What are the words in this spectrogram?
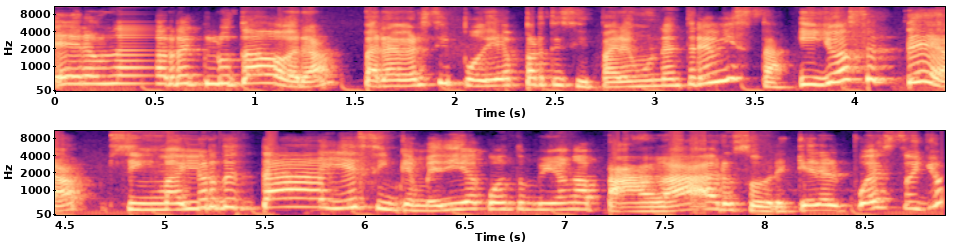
era una reclutadora para ver si podía participar en una entrevista. Y yo acepté, ¿ah? sin mayor detalle, sin que me diga cuánto me iban a pagar o sobre qué era el puesto, yo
